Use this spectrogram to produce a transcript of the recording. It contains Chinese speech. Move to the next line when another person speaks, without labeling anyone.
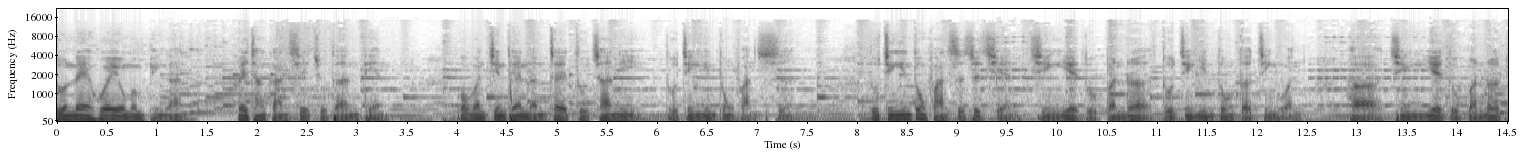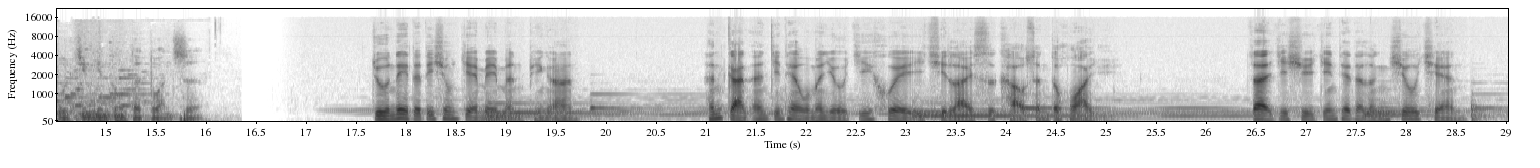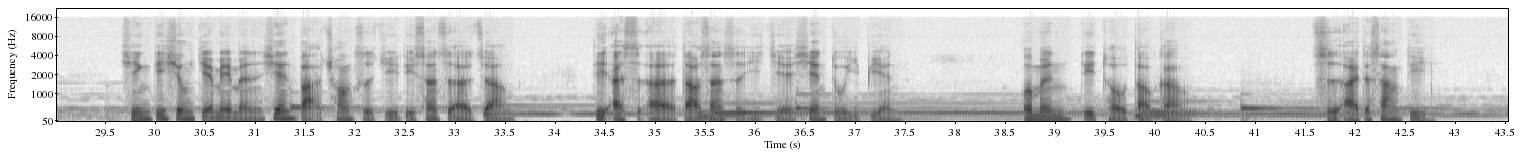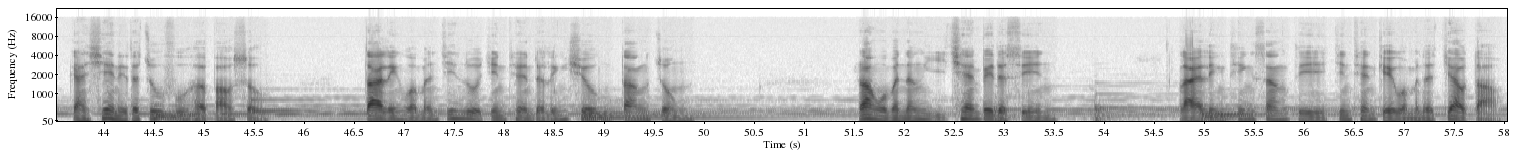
主内会我们平安，非常感谢主的恩典。我们今天能再度参与读经运动反思。读经运动反思之前，请阅读本日读经运动的经文和请阅读本日读经运动的短诗。
主内的弟兄姐妹们平安，很感恩今天我们有机会一起来思考神的话语。在继续今天的灵修前，请弟兄姐妹们先把创世纪第三十二章第二十二到三十一节先读一遍。我们低头祷告，慈爱的上帝，感谢你的祝福和保守，带领我们进入今天的灵修当中，让我们能以谦卑的心。来聆听上帝今天给我们的教导。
